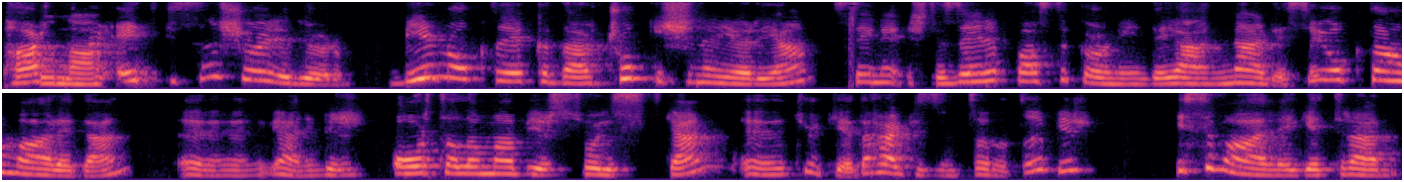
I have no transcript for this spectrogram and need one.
Partner buna? etkisini şöyle diyorum. Bir noktaya kadar çok işine yarayan seni işte Zeynep Bastık örneğinde yani neredeyse yoktan var eden e, yani bir ortalama bir solistken e, Türkiye'de herkesin tanıdığı bir isim haline getiren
